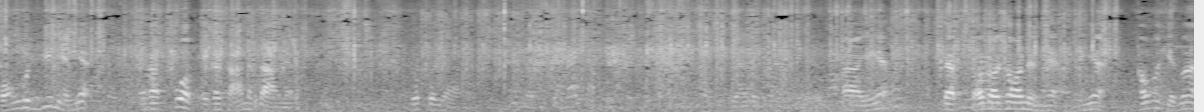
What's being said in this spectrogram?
ของคุณยิ่งอย่างเนี้ยนะครับพวกเอกสารต่างๆเนี่ยยกตัวอย่างอ่าอย่างเงี้ยแบบสสชหนึ่งเนี่ยอย่างเงี้ยเขาก็เขียนว่า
